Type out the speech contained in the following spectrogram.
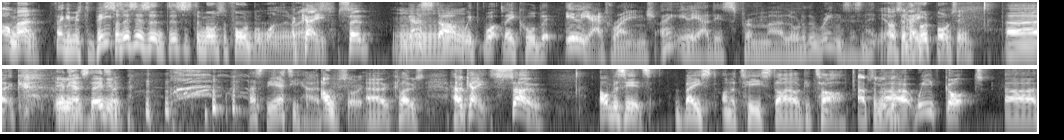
Oh! Man. Thank you, Mr. Pete. So this is a, this is the most affordable one in the Okay, so we're going to start with what they call the Iliad range. I think Iliad is from uh, Lord of the Rings, isn't it? Oh, so the football team. Uh, Iliad Stadium. so. That's the Etihad. Oh, sorry. Uh, close. Okay, so obviously it's based on a T-style guitar. Absolutely. Uh, we've got uh,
